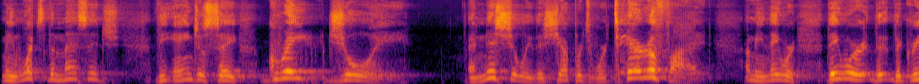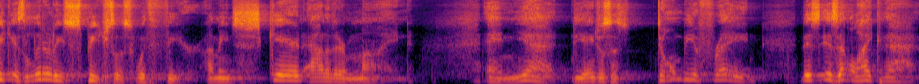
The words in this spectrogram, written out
I mean, what's the message? The angels say, Great joy. Initially, the shepherds were terrified. I mean, they were, they were the, the Greek is literally speechless with fear. I mean, scared out of their mind. And yet, the angel says, Don't be afraid. This isn't like that.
